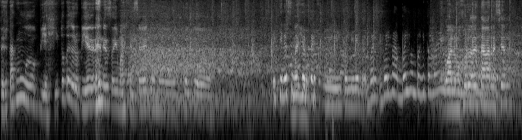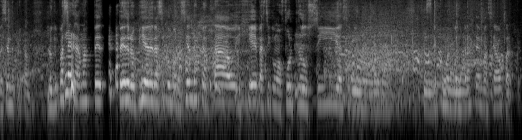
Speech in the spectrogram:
Pero está como viejito Pedro Piedra en esa imagen, se ve como un poco... Es que no se ve por perfil, pues mire, vuelva, vuelva un poquito más. O a lo mejor estaba recién, recién despertando. Lo que pasa es que además Pedro Piedra así como recién despertado y Jepe así como full producido, así como... es como el contraste demasiado fuerte.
